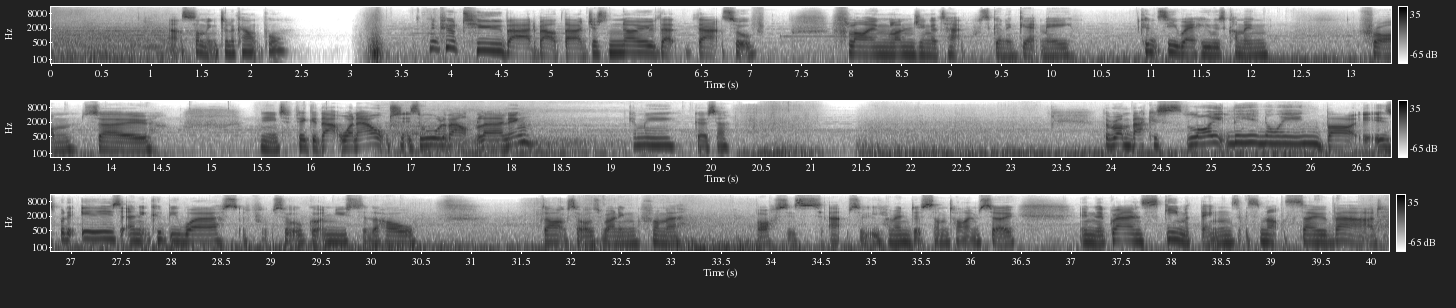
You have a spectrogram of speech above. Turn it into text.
that's something to look out for. Don't feel too bad about that. Just know that that sort of flying, lunging attack was gonna get me. Couldn't see where he was coming from, so need to figure that one out. It's all about learning. Can we go, sir? The run back is slightly annoying, but it is what it is, and it could be worse. I've sort of gotten used to the whole Dark Souls running from a boss. It's absolutely horrendous sometimes. So, in the grand scheme of things, it's not so bad.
